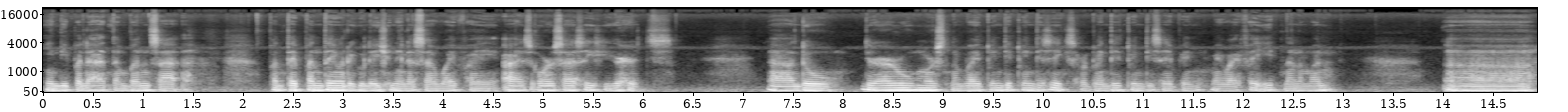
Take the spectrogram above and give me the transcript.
hindi pa lahat ng bansa pantay-pantay yung regulation nila sa Wi-Fi as or sa 6 GHz. Uh, though there are rumors na by 2026 or 2027 may Wi-Fi 8 na naman. Uh,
